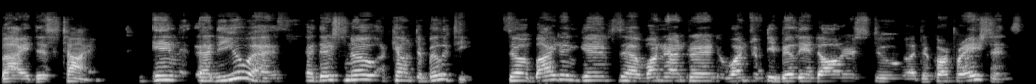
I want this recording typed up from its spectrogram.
by this time. In the U.S., there's no accountability. So Biden gives 100, 150 billion dollars to the corporations,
